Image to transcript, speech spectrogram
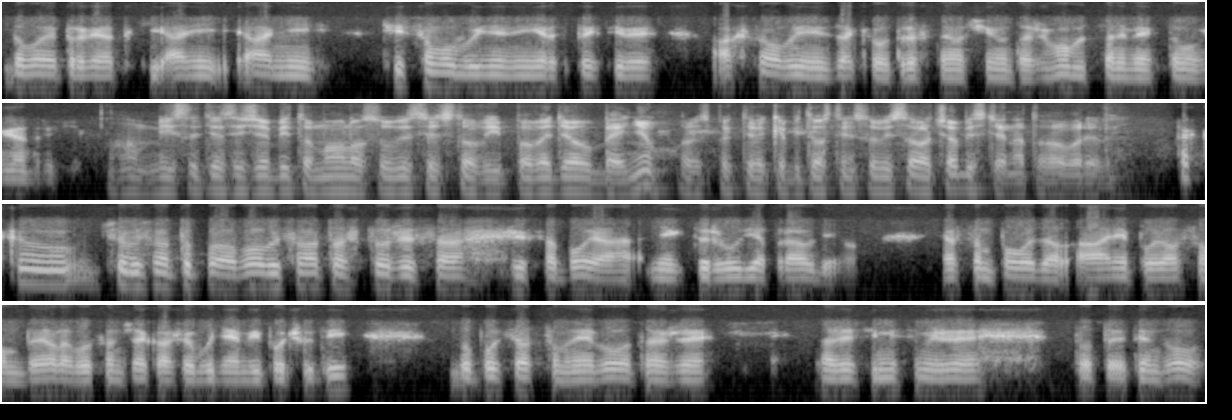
do mojej prehliadky, ani, ani či som obvinený, respektíve ak som obvinený z akého trestného činu, takže vôbec sa neviem k tomu vyjadriť. Myslíte si, že by to mohlo súvisieť s tou výpovedou Beňu? Respektíve, keby to s tým súviselo, čo by ste na to hovorili? Tak čo by som na to povedal? Bol by som na to až to, že sa, že sa boja niektorí ľudia pravdy. No. Ja som povedal A, nepovedal som B, lebo som čakal, že budem vypočutý. Doposiaľ som nebol, takže Takže si myslím, že toto je ten dôvod.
